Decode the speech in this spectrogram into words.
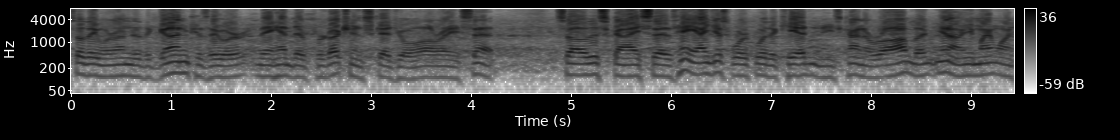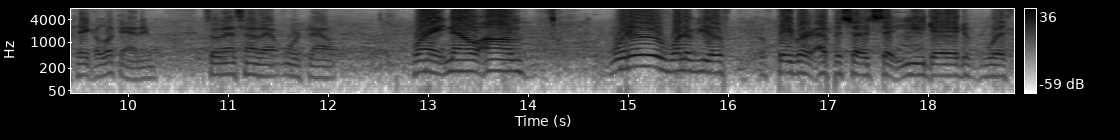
so they were under the gun because they were they had their production schedule already set. So this guy says, "Hey, I just work with a kid, and he's kind of raw, but you know, you might want to take a look at him." So that's how that worked out. Right now, um, what are one of your favorite episodes that you did with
